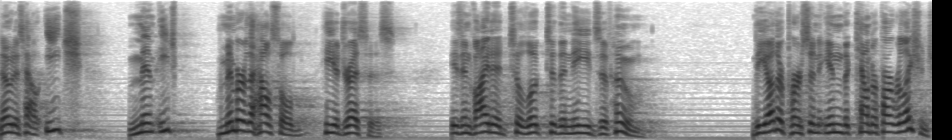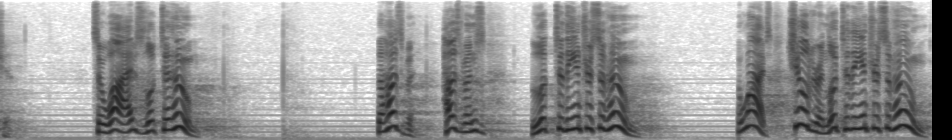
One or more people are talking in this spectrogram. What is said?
Notice how each, mem- each member of the household he addresses is invited to look to the needs of whom? The other person in the counterpart relationship. So, wives, look to whom? The husband. Husbands, look to the interests of whom? The wives. Children, look to the interests of whom?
